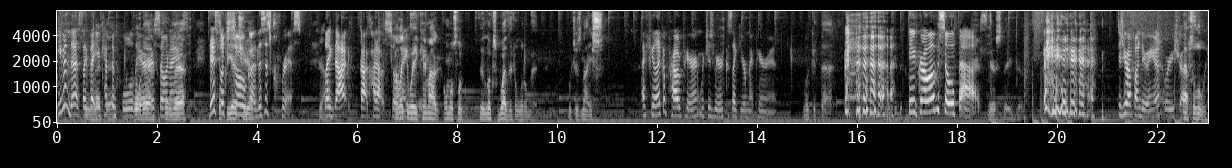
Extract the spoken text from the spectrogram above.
Even this, like Leave that you kept there. the pool The pool there, there, the so pool nice. there. This Kept looks the edge so here. good. This is crisp. Yeah. Like that got cut out so I like the way it came out. Almost look, it looks weathered a little bit, which is nice. I feel like a proud parent, which is weird because like you're my parent. Look at that. Look at. They grow up so fast. Yes, they do. Did you have fun doing it? Were you stressed? Absolutely.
